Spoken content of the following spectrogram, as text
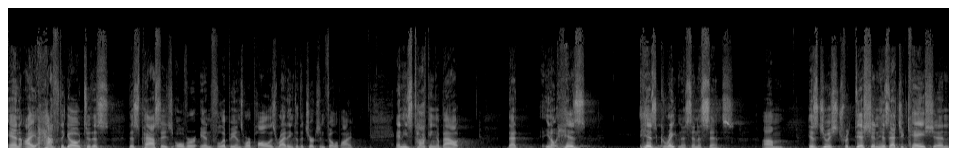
And I have to go to this, this passage over in Philippians where Paul is writing to the church in Philippi. And he's talking about that, you know, his, his greatness in a sense um, his Jewish tradition, his education,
